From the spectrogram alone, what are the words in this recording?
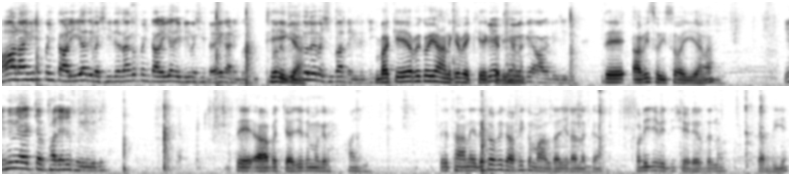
ਹਾਂ ਨਾ ਵੀਰ ਜੀ 45000 ਦੀ ਵਛੀ ਦੇ ਦਾਂਗੇ। 45000 ਦੀ ਏਡੀ ਵਛੀ ਦਏਗਾ ਨਹੀਂ ਕੋਈ। ਠੀਕ ਆ। 20 ਕਿਲੋ ਵਛੀ ਭਰ ਦੇਗੇ ਜੀ। ਬਾਕੀ ਇਹ ਆ ਵੀ ਕੋਈ ਆਣ ਕੇ ਵੇਖੇ ਇੱਕ ਕਰੀ ਵੇਖੇ ਕਿ ਆ ਗਏ ਜੀ। ਤੇ ਆ ਵੀ ਸੂਈ ਸਵਾਈ ਆ ਨਾ। ਇਹਨੂੰ ਵੀ ਅੱਜ ਚੌਥਾ ਦਿਨ ਸੂਈ ਵੀਰ ਜੀ। ਤੇ ਆ ਬੱਚਾ ਜੇ ਤੇ ਮਗਰ। ਹਾਂਜੀ। ਤੇ ਥਾਣੇ ਦੇਖੋ ਵੀ ਕਾਫੀ ਕਮਾਲ ਦਾ ਜਿਹੜਾ ਲੱਗਾ। ਥੋੜੀ ਜਿਹੀ ਵਿੱਦੀ ਛੇੜੇ ਉਧਰ ਨੂੰ। ਕਰਦੀ ਹੈ।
